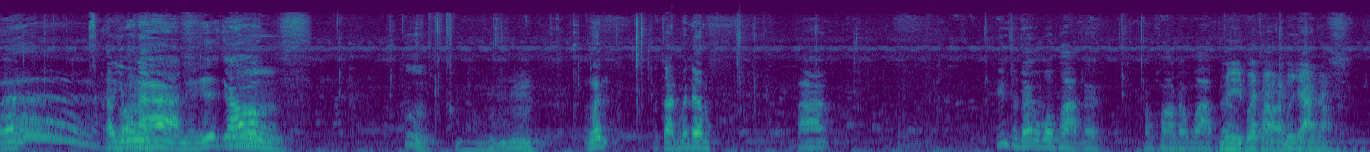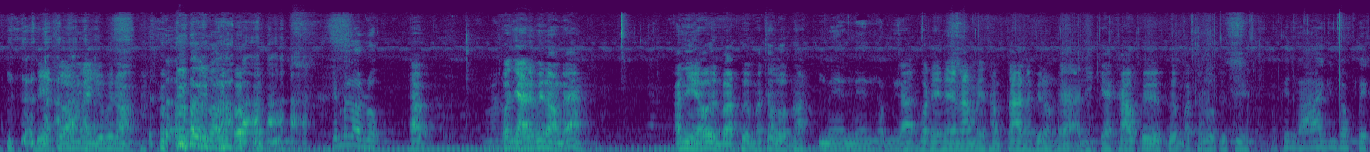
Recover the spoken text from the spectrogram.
ว้าเอาอยู่บ้างนะนี่คือเก่าอืมอืมอืมเงินอากาศเหมือนเดิมปลากินสุดได้ก็บ่ผาดเลยต้องคอต้องวาบเลย มีพระทออนุญาตอะ เบรกสองอะไรอยู่พี่น้องกินไม่รอดลูกครับขออนุญาตนะพี่น้องนะอันนี้เขาเห็นว่าเผื่อมัทรสเนาะแมนแมนครับแมนการบริแนะนำให้ทำตามนะพี่น้องนะอันนี้แกะข้าวคือเผื่อมัทรสซื่อกินหลายกินสองเป็ก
